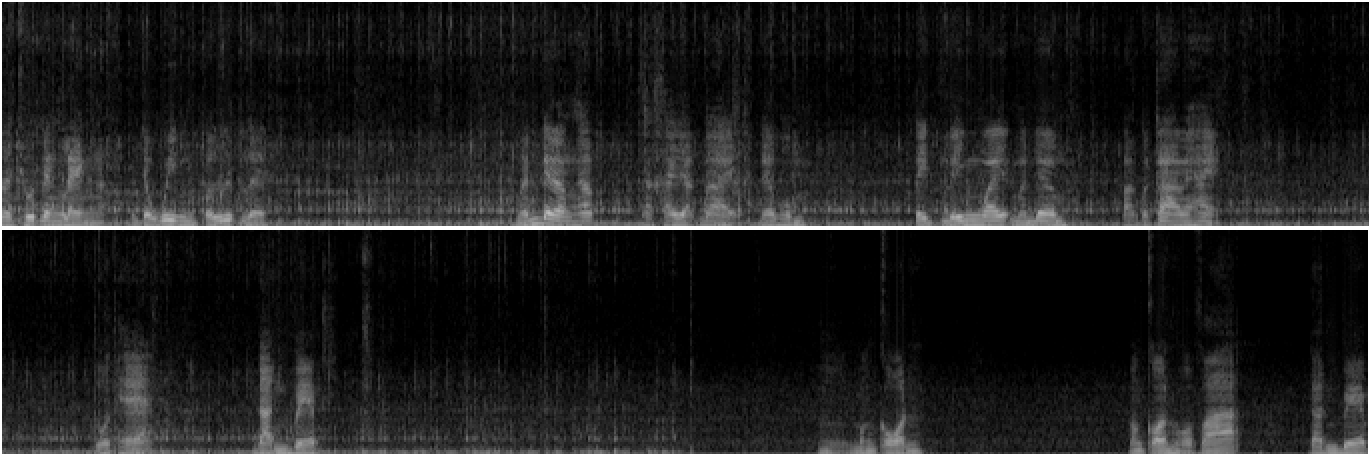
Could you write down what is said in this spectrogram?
ถ้าชุดแรงๆอะมันจะวิ่งปื๊ดเลย เหมือนเดิมครับ ถ้าใครอยากได้ เดี๋ยวผมติดลิงก์ไว้เหมือนเดิมปากตะกร้าไว้ให้ ตัวแท้ดันเว็บนี่มังกร มังกรหัวฟ้า ดันเว็บ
